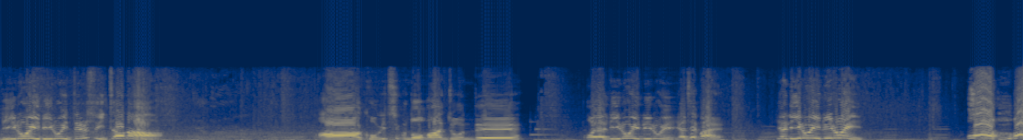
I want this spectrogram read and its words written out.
리로이 리로이 뜰 수 있잖아! 아 거기 치고 너무 안 좋은데. 어 야 리로이 리로이. 야 제발. 야 리로이 리로이. 어! 어!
